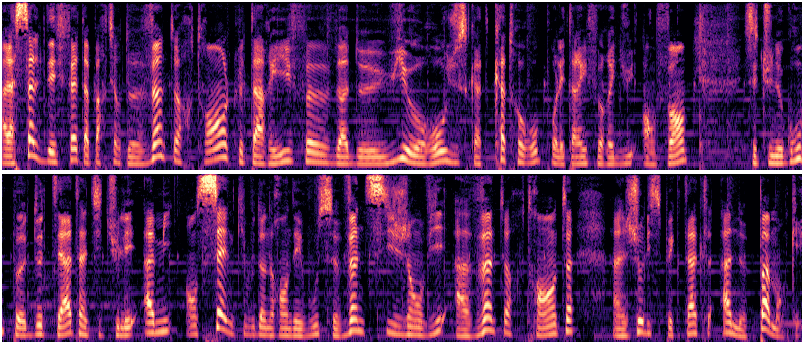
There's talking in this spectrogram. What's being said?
à la salle des fêtes à partir de 20h30. Le tarif va de 8 euros jusqu'à 4 euros pour les tarifs réduits enfants. C'est une groupe de théâtre intitulée Amis en scène qui vous donne rendez-vous ce 26 janvier à 20h30. Un joli spectacle à ne pas manquer.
